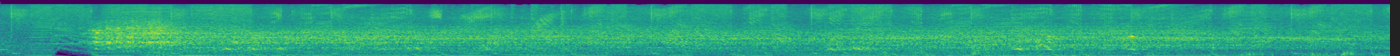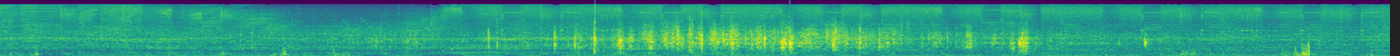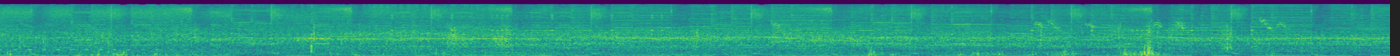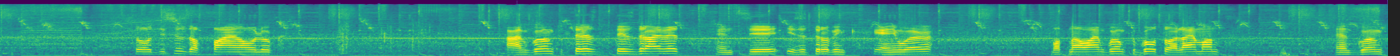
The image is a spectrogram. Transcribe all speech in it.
so this is the final look. I'm going to test, test drive it and see is it rubbing anywhere. But now I'm going to go to alignment and going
